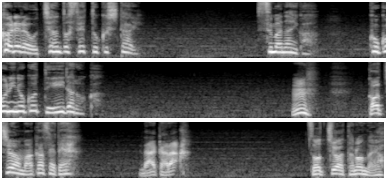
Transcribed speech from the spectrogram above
彼らをちゃんと説得したい。すまないが、ここに残っていいだろうか。うん。こっちは任せて。だから。そっちは頼んだよ。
